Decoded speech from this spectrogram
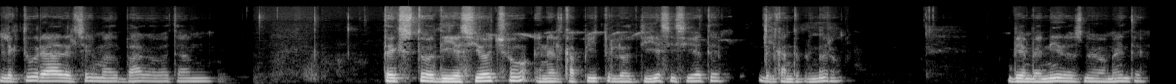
Lectura del Srimad Bhagavatam, texto 18 en el capítulo 17 del canto primero. Bienvenidos nuevamente.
